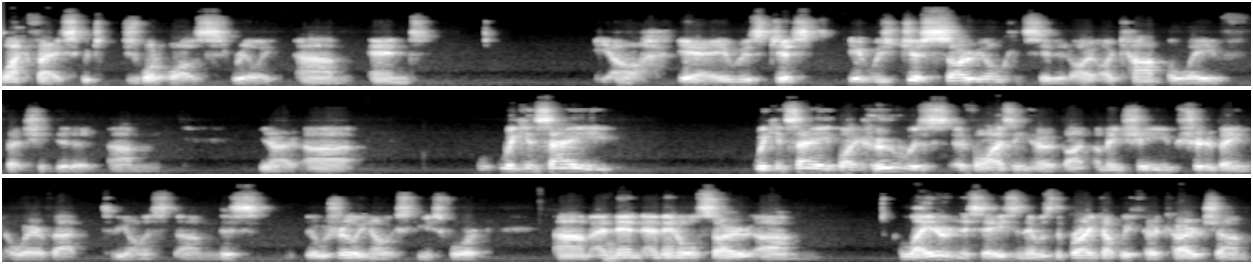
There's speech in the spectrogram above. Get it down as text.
blackface, which is what it was really. Um, and oh, yeah, it was just it was just so ill considered. I, I, can't believe that she did it. Um, you know, uh, we can say we can say like who was advising her, but I mean, she should have been aware of that. To be honest, um, there was really no excuse for it. Um, and then and then also um, later in the season, there was the breakup with her coach, um,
